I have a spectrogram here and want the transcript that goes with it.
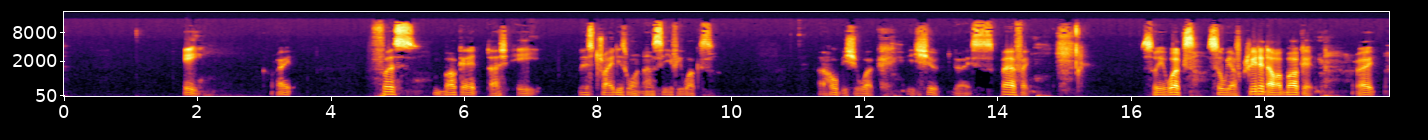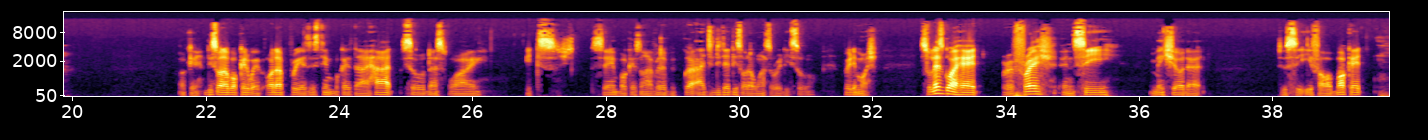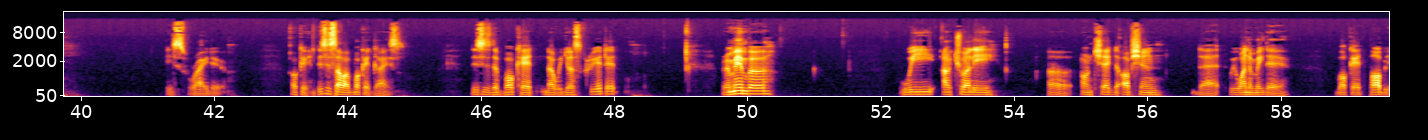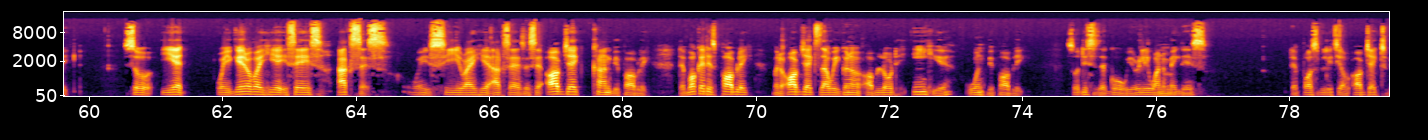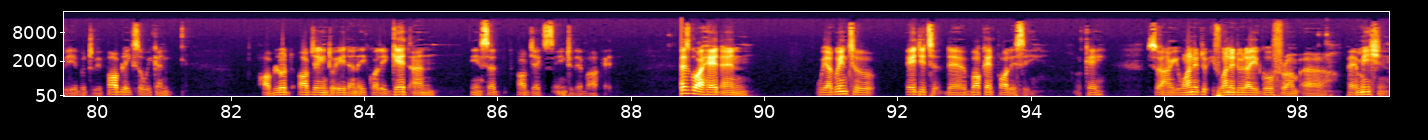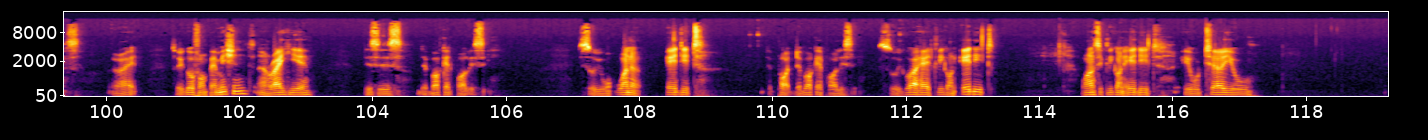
a right? First bucket dash a. Let's try this one and see if it works. I hope it should work. It should guys. Perfect. So it works. So we have created our bucket right? Okay this other bucket were other pre-existing buckets that I had so that's why it's saying buckets not available. I deleted these other ones already so pretty much. So let's go ahead refresh and see make sure that to see if our bucket is right there. Okay this is our bucket guys. This is the bucket that we just created. Remember we actually uh, uncheck the option that we want to make the bucket public. So yet when you get over here it says access. When you see right here access it says object can't be public. The bucket is public but the objects that we're going to upload in here won't be public. So this is the goal. We really want to make this the possibility of object to be able to be public so we can upload object into it and equally get and insert objects into the bucket let's go ahead and we are going to edit the bucket policy okay? So um, you want to do if you want to do that you go from uh, permissions all right? So you go from permissions and right here this is the bucket policy. So you want to edit the, pot, the bucket policy. So you go ahead click on edit once you click on edit it will tell you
